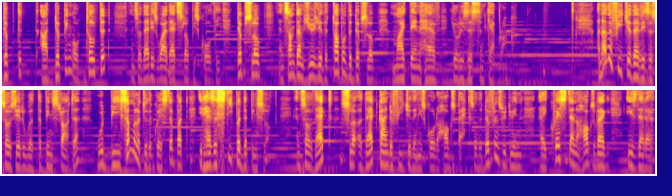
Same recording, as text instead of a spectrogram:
dipped are dipping or tilted and so that is why that slope is called the dip slope and sometimes usually the top of the dip slope might then have your resistant cap rock. Another feature that is associated with dipping strata would be similar to the cuesta but it has a steeper dipping slope and so that uh, that kind of feature then is called a hogsback so the difference between a cuesta and a hogsback is that a,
